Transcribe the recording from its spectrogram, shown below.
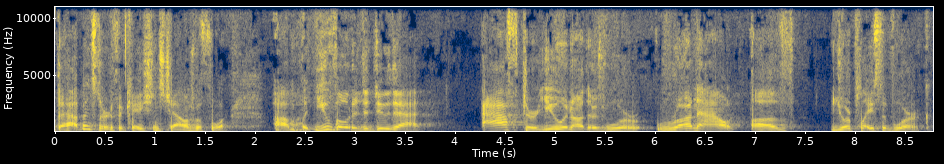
There have been certifications challenged before, um, but you voted to do that after you and others were run out of your place of work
